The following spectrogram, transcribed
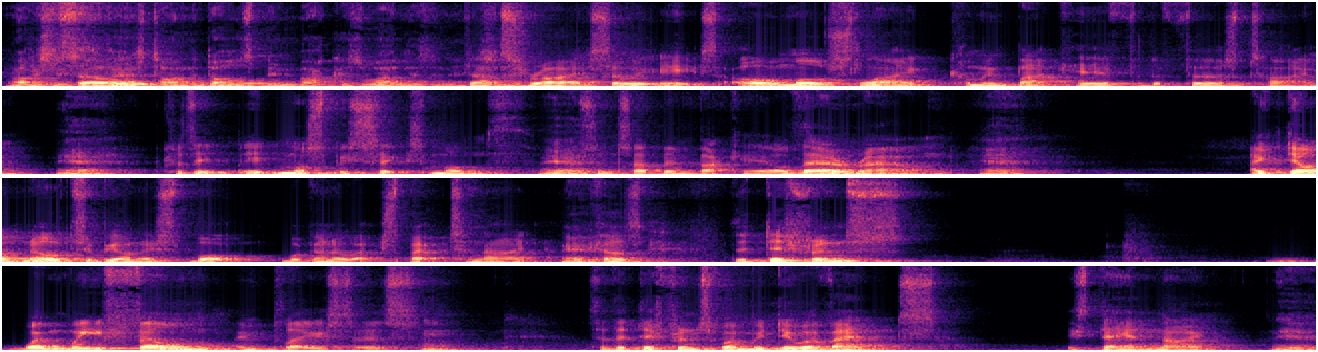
And obviously, So- it's the first time the doll's been back as well, isn't it? That's So, right. So it, it's almost like coming back here for the first time Yeah, because it, it must be six months Yeah. since I've been back here or there around. yeah, I don't know, to be honest, what we're going to expect tonight Yeah. because the difference when we film in places Hmm. to the difference when we do events is day and night yeah,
